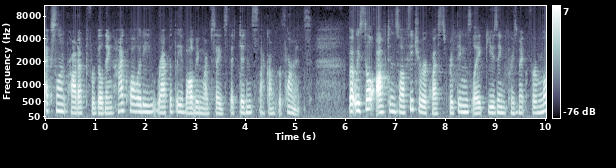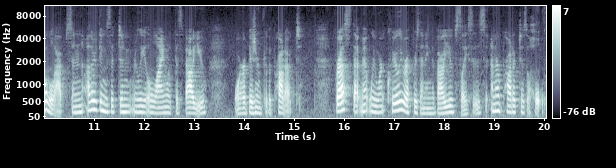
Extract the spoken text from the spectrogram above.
excellent product for building high quality, rapidly evolving websites that didn't slack on performance. But we still often saw feature requests for things like using Prismic for mobile apps and other things that didn't really align with this value or our vision for the product. For us, that meant we weren't clearly representing the value of slices and our product as a whole.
